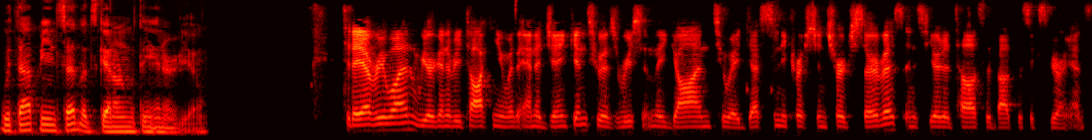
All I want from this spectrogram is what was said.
With that being said, let's get on with the interview. Today, everyone, we are going to be talking with Anna Jenkins, who has recently gone to a Destiny Christian Church service and is here to tell us about this experience.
